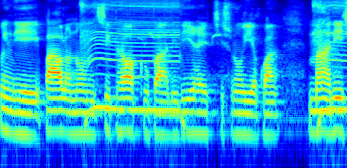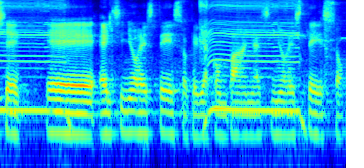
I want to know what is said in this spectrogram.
Quindi Paolo non si preoccupa di dire ci sono io qua, ma dice eh, è il Signore stesso che vi accompagna, è il Signore stesso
